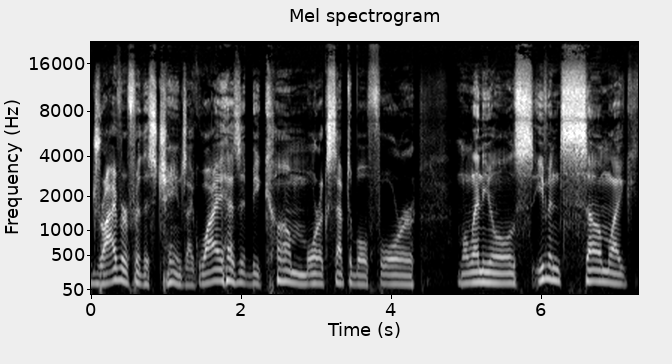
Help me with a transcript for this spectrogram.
driver for this change? Like, why has it become more acceptable for millennials, even some like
